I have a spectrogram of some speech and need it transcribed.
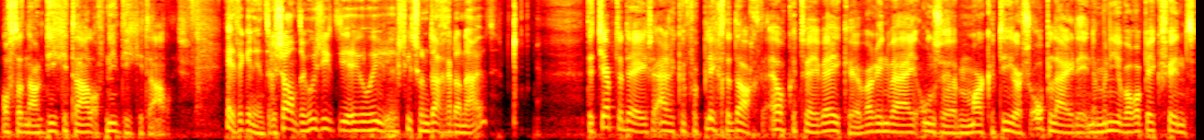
Of dat nou digitaal of niet digitaal is. Hey, vind ik een interessante. Hoe ziet, hoe ziet zo'n dag er dan uit? De Chapter Day is eigenlijk een verplichte dag, elke twee weken, waarin wij onze marketeers opleiden in de manier waarop ik vind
